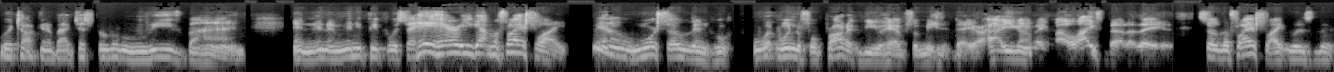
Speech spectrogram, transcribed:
We're talking about just a little leave behind. And, and many people would say, Hey, Harry, you got my flashlight. You know, more so than what wonderful product do you have for me today? Or how are you going to make my life better there? So the flashlight was the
